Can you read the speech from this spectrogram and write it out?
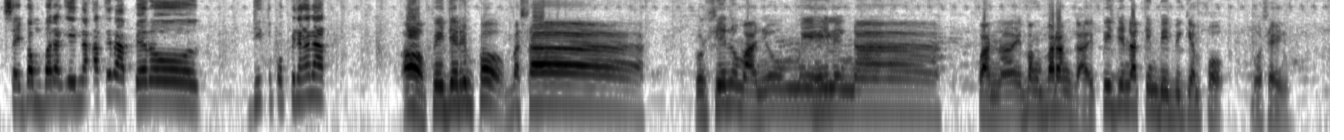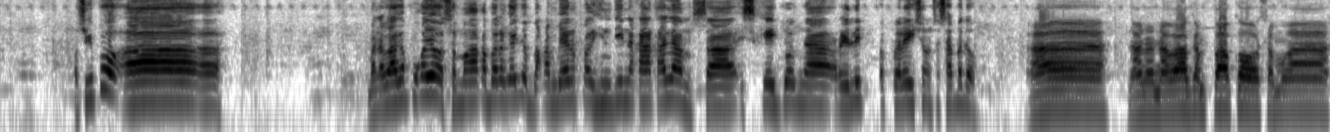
sa ibang barangay nakatira pero dito po pinanganak? Oh, pwede rin po, basta kung sino man yung may hiling na kwan na ibang barangay, pwede natin bibigyan po, bossing. O sige po, ah, ah, manawagan po kayo sa mga kabarangay nyo. Baka meron pang hindi nakakalam sa schedule na relief operation sa Sabado. Ah, nananawagan pa ako sa mga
